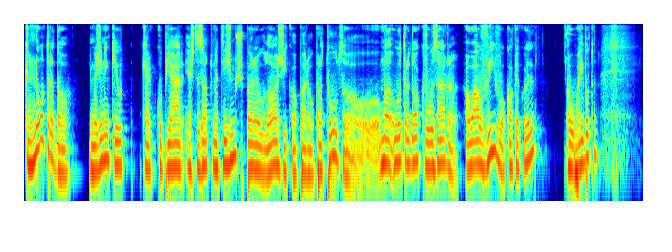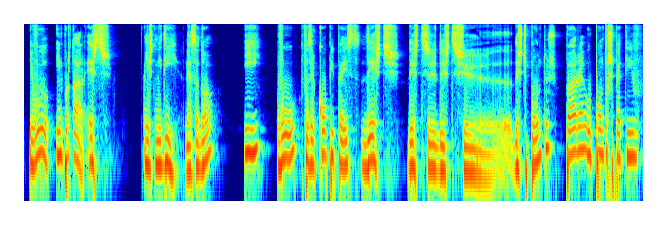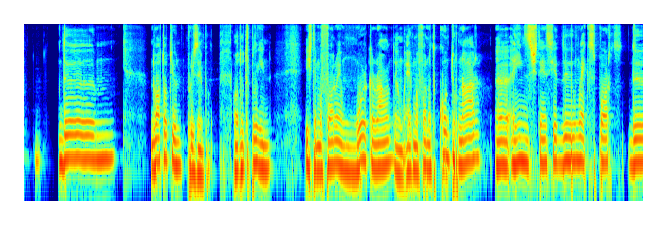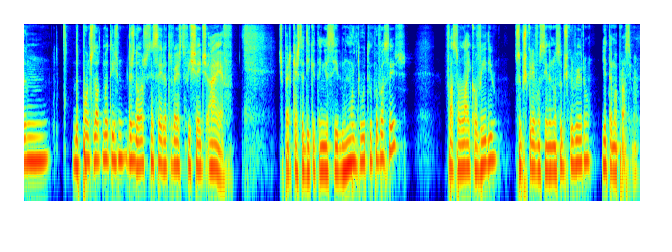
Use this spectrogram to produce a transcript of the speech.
que noutra DO, imaginem que eu quero copiar estes automatismos para o Logic ou para o Pro Tools ou uma outra DO que vou usar ou ao vivo ou qualquer coisa, ou o Ableton, eu vou importar estes, este MIDI nessa DO e vou fazer copy-paste destes, destes, destes, eh, destes pontos para o ponto respectivo de, do Autotune, por exemplo, ou de outro plugin. Isto é uma forma, é um workaround, é, é uma forma de contornar uh, a inexistência de um export de, de pontos de automatismo das DOS sem ser através de ficheiros AF. Espero que esta dica tenha sido muito útil para vocês. Façam like ao vídeo, subscrevam se ainda não subscreveram e até uma próxima.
